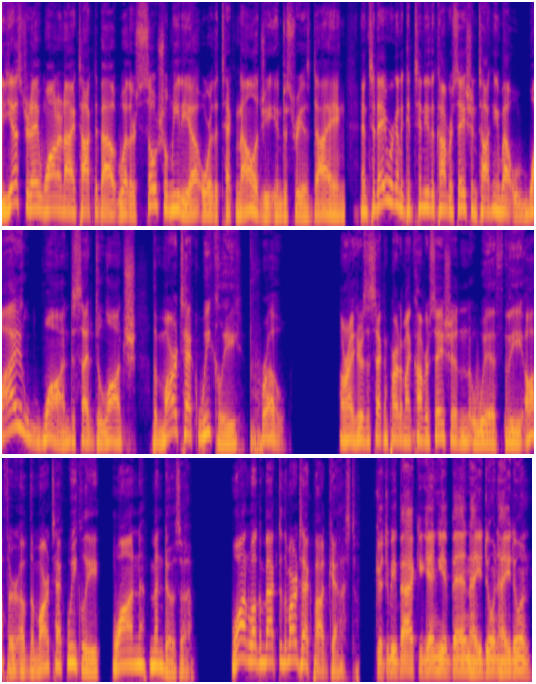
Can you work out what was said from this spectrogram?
Yesterday, Juan and I talked about whether social media or the technology industry is dying. And today, we're going to continue the conversation talking about why Juan decided to launch the Martech Weekly Pro. All right, here's the second part of my conversation with the author of the Martech Weekly, Juan Mendoza. Juan, welcome back to the Martech podcast. Good to be back again here, Ben. How you doing? How you doing?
